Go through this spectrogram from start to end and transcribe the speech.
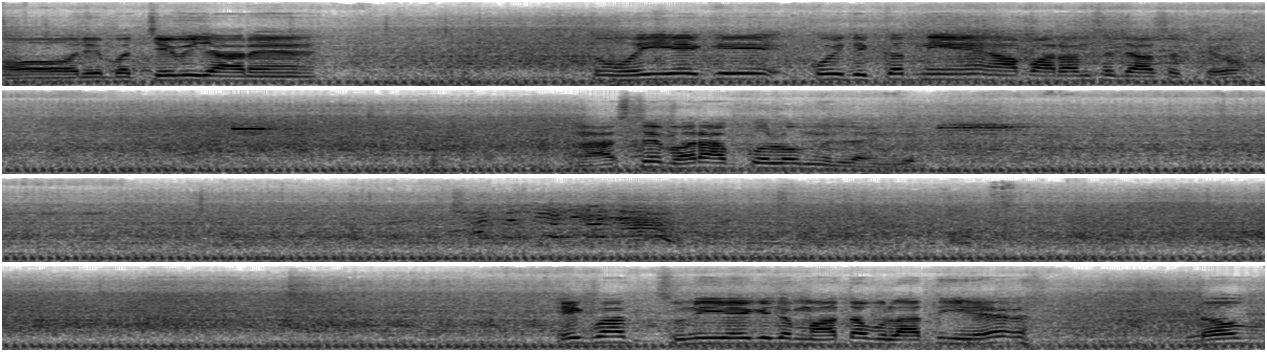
और ये बच्चे भी जा रहे हैं। तो वही है कि कोई दिक्कत नहीं है आप आराम से जा सकते हो। रास्ते भर आपको लोग मिल जाएँगे। एक बात सुनी है कि जब माता बुलाती है, तब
